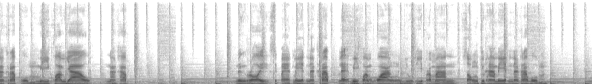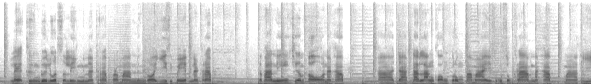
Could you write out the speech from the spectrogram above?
นะครับ ผมมีความยาวนะครับ 118 เมตรนะครับ และมีความกว้างอยู่ที่ประมาณ 2.5 เมตรนะครับผม และขึงด้วยลวดสลิงนะครับ ประมาณ 120 เมตรนะครับ สะพานนี้เชื่อมต่อนะครับาจากด้านหลังของกรมป่าไม้สมุทรสงครามนะครับ มาที่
